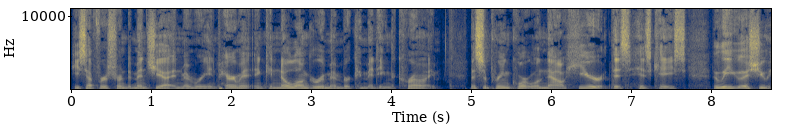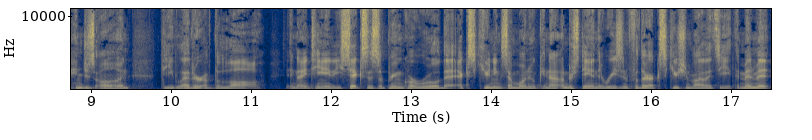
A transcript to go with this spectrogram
he suffers from dementia and memory impairment and can no longer remember committing the crime. The Supreme Court will now hear this his case. The legal issue hinges on the letter of the law. In 1986, the Supreme Court ruled that executing someone who cannot understand the reason for their execution violates the Eighth Amendment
